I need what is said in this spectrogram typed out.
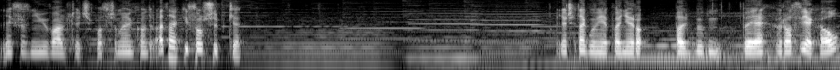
Nie chcę z nimi walczyć, powstrzymują kontrataki, są szybkie. Chociaż tak bym je pewnie ro bym by je rozjechał.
